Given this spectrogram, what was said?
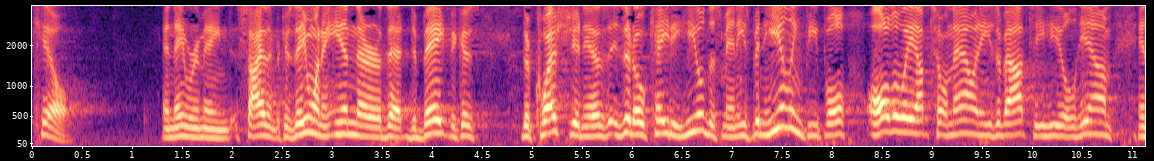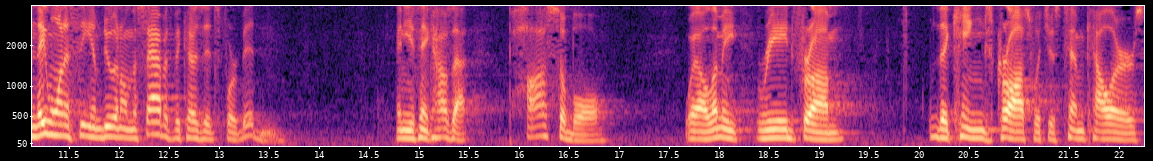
kill? And they remained silent because they want to end their that debate because the question is, is it okay to heal this man? He's been healing people all the way up till now, and he's about to heal him, and they want to see him do it on the Sabbath because it's forbidden. And you think, how's that possible? Well, let me read from the King's Cross, which is Tim Keller's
